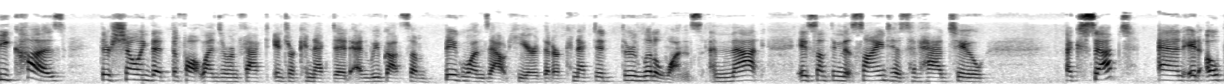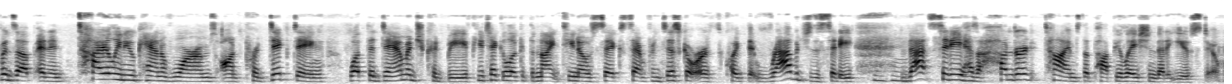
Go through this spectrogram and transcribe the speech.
because they're showing that the fault lines are in fact interconnected, and we've got some big ones out here that are connected through little ones. And that is something that scientists have had to accept, and it opens up an entirely new can of worms on predicting what the damage could be. If you take a look at the 1906 San Francisco earthquake that ravaged the city, mm -hmm. that city has 100 times the population that it used to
